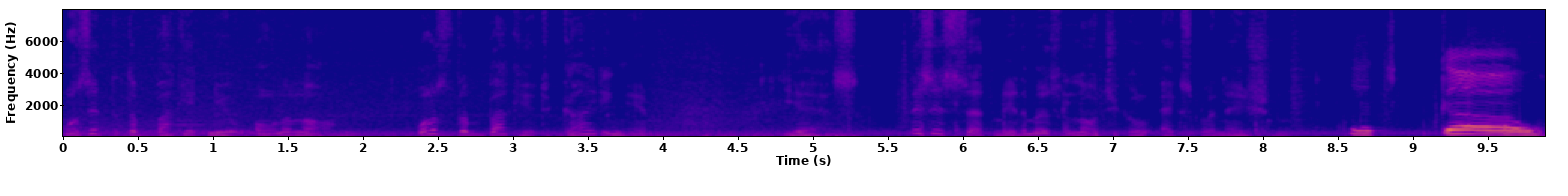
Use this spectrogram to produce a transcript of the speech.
Was it that the bucket knew all along? Was the bucket guiding him? Yes, this is certainly the most logical explanation. Let's go.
